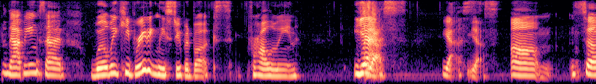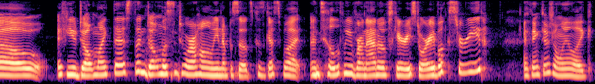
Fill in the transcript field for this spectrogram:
that being said, will we keep reading these stupid books for Halloween? Yes. Yes. Yes. Um, so if you don't like this, then don't listen to our Halloween episodes because guess what? Until we run out of scary storybooks to read, I think there's only like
